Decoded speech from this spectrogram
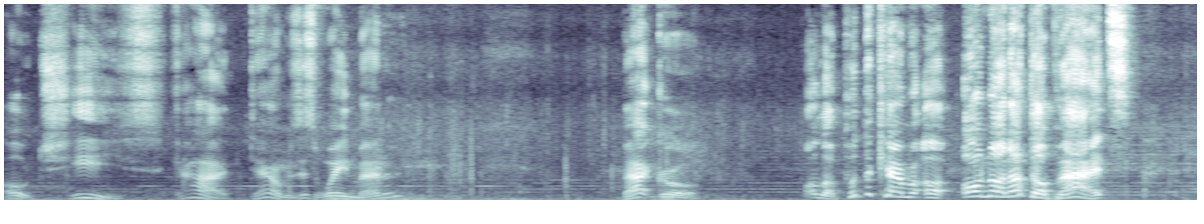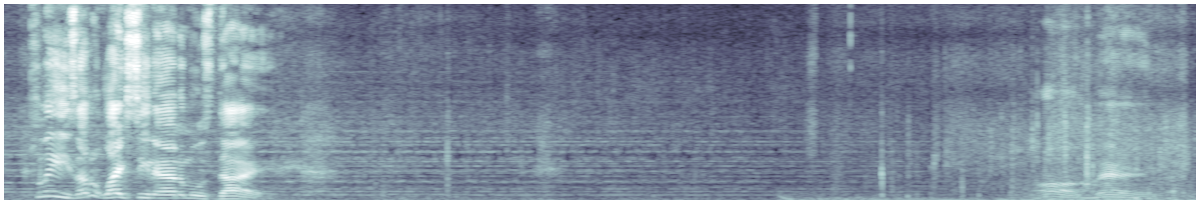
Oh, jeez. God damn, is this Wayne Manor? Batgirl. Hold up, put the camera up. Oh, no, not the bats. Please, I don't like seeing animals die. Oh, man.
